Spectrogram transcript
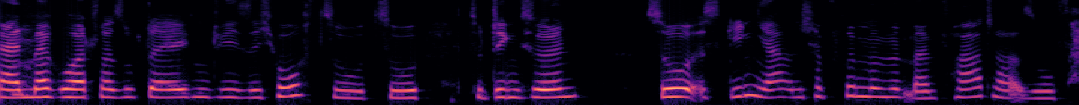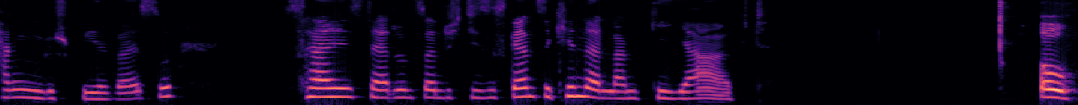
Klein Mero hat versucht, da irgendwie sich hoch zu, zu, zu dingseln. So, es ging ja. Und ich habe früher mal mit meinem Vater so Fangen gespielt, weißt du? Das heißt, er hat uns dann durch dieses ganze Kinderland gejagt. Oh.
